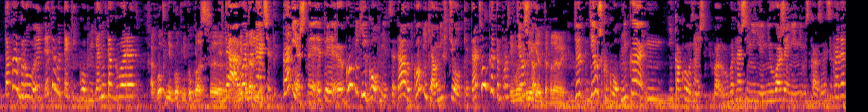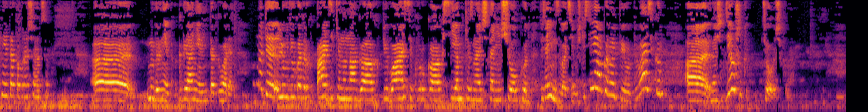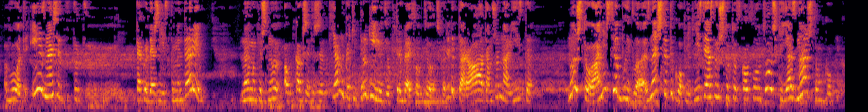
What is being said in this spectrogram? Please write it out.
такая группа, это вот такие гопники, они так говорят. А гопник гопнику глаз э, Да, вот, значит, конечно, это гопники и гопницы, да, вот гопники, а у них телки, да, телка это просто Ему девушка. интеллигента подавай. Девушка гопника, никакого, значит, в отношении ее неуважения не высказывается, когда к ней так обращаются. Э, ну, вернее, когда они, они так говорят, ну, это люди, у которых адики на ногах, пивасик в руках, семки, значит, они щелкают. То есть они называют семечки семками, пиво пивасиком, а, значит, девушек телочками. Вот. И, значит, тут э, такой даже есть комментарий. Но ему пишут, ну, а вот как же, это же вот явно какие-то другие люди употребляют слово девочка. Редактора, там, журналисты. Ну и что, они все быдло, значит, это гопники. Если я слышу, что кто-то сказал слово телочки, я знаю, что он гопник.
